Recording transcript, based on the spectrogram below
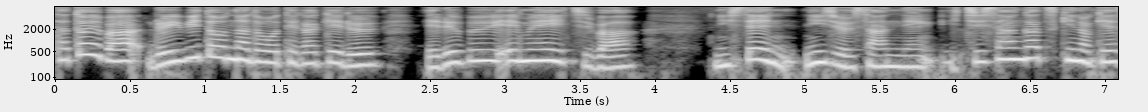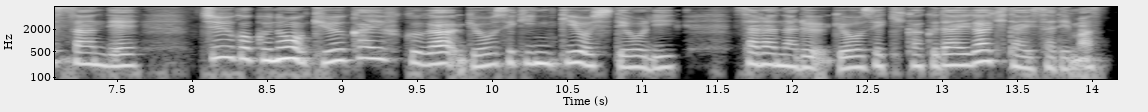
例えば、ルイ・ヴィトンなどを手掛ける LVMH は、2023年1、3月期の決算で中国の急回復が業績に寄与しており、さらなる業績拡大が期待されます。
